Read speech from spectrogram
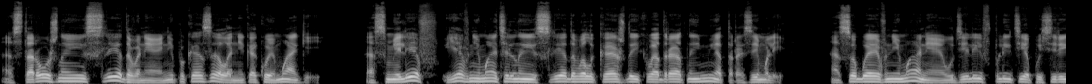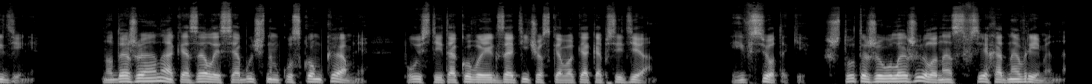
Осторожное исследование не показало никакой магии. Осмелев, я внимательно исследовал каждый квадратный метр земли, особое внимание уделив плите посередине. Но даже она казалась обычным куском камня, пусть и такого экзотического, как обсидиан. И все-таки, что-то же уложило нас всех одновременно.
